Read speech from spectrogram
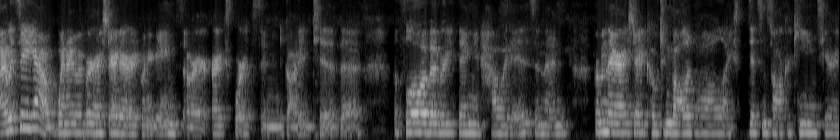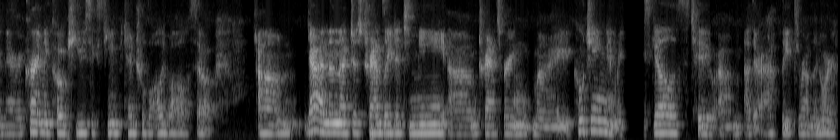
I would say, yeah, whenever I started Arctic Winter Games or Arctic Sports and got into the, the flow of everything and how it is. And then from there, I started coaching volleyball. I did some soccer teams here and there. I currently coach U16 potential volleyball. So, um, yeah, and then that just translated to me um, transferring my coaching and my skills to um, other athletes around the north.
